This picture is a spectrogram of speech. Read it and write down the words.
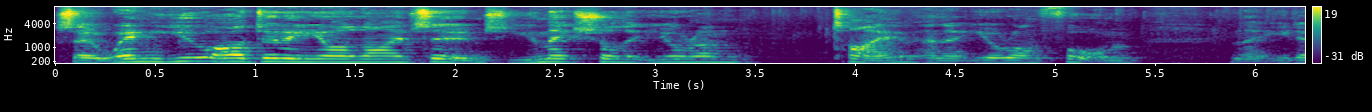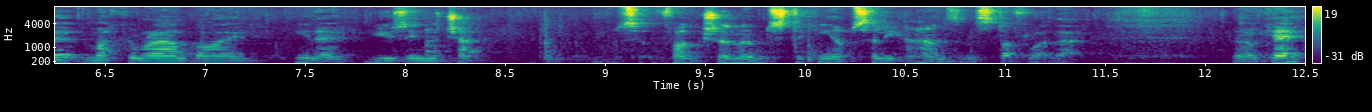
So when you are doing your live Zooms, you make sure that you're on time and that you're on form, and that you don't muck around by you know using the chat function and sticking up silly hands and stuff like that. Okay.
